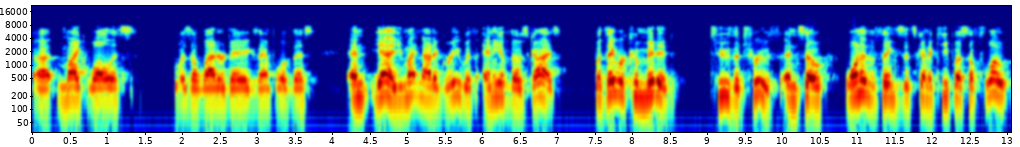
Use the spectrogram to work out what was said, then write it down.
uh, Mike Wallace was a latter day example of this. And yeah, you might not agree with any of those guys, but they were committed to the truth. And so, one of the things that's going to keep us afloat,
